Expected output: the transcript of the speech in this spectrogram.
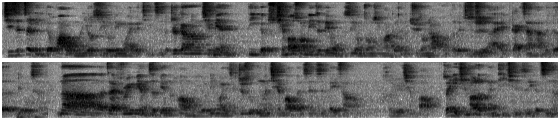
其实这里的话，我们又是有另外一个机制的，就刚刚前面第一个钱包创立这边，我们是用中心化跟去中心化混合的机制来改善它这个流程。那在 Freemium 这边的话，我们有另外一个，就是我们钱包本身是背上。合约钱包，所以你钱包的本体其实是一个智能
